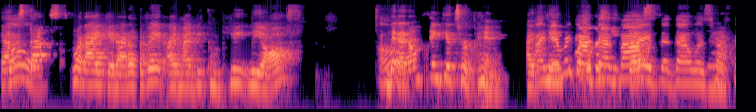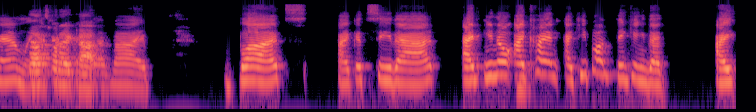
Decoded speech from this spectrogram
That's oh. that's what I get out of it. I might be completely off, oh. but I oh. don't think it's her pimp. I, I never got that vibe does, that that was yeah, her family. That's I what I got. That vibe, but I could see that. I, you know, I kind I keep on thinking that I,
